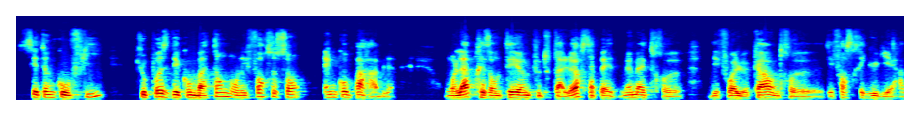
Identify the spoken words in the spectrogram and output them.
c'est un conflit qui oppose des combattants dont les forces sont incomparables. On l'a présenté un peu tout à l'heure, ça peut même être euh, des fois le cas entre euh, des forces régulières.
